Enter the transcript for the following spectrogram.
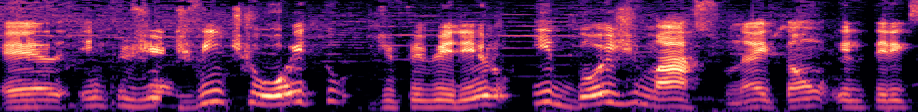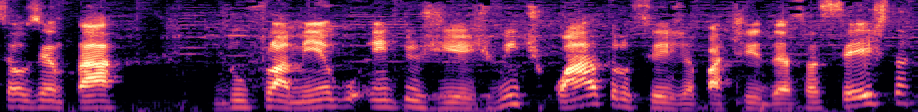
é, entre os dias 28 de fevereiro e 2 de março, né? Então ele teria que se ausentar do Flamengo entre os dias 24, ou seja, a partir dessa sexta,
